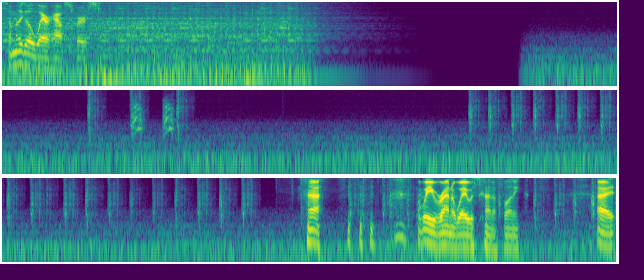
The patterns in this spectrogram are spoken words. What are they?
So I'm going to go Warehouse first. Ha. the way he ran away was kind of funny. Alright.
